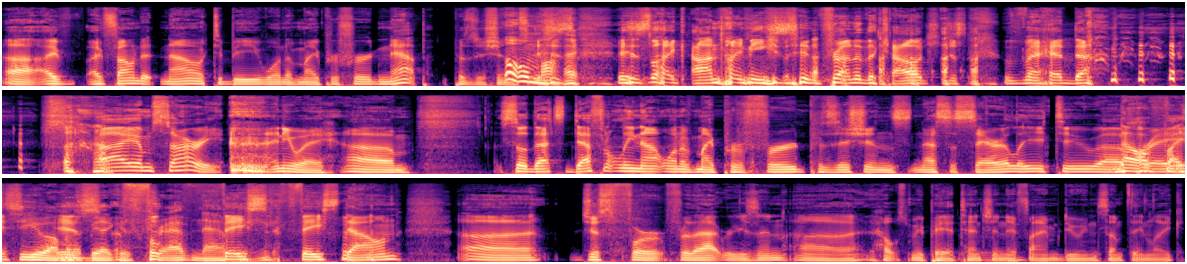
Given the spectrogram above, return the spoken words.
uh, I've I found it now to be one of my preferred nap positions. Oh, my. Is, like on my knees in front of the couch, just with my head down. I am sorry. anyway, um, so that's definitely not one of my preferred positions necessarily to uh, Now, if I see you, I'm gonna be like, is Trav napping? face face down. Uh, just for for that reason, uh, it helps me pay attention if I'm doing something like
